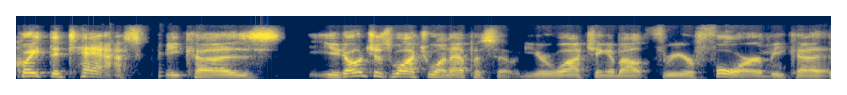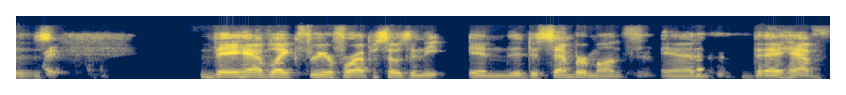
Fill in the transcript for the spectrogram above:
quite the task because you don't just watch one episode. You're watching about three or four because Right. They have like three or four episodes in the in the December month, and they have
